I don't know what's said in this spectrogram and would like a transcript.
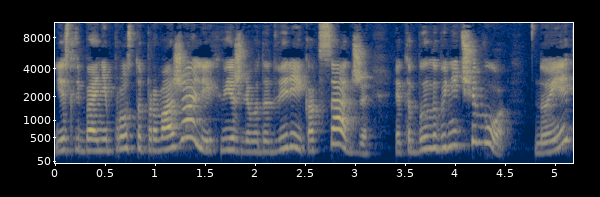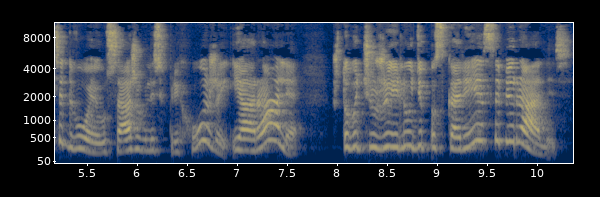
Если бы они просто провожали их вежливо до дверей, как Саджи, это было бы ничего. Но эти двое усаживались в прихожей и орали, чтобы чужие люди поскорее собирались.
